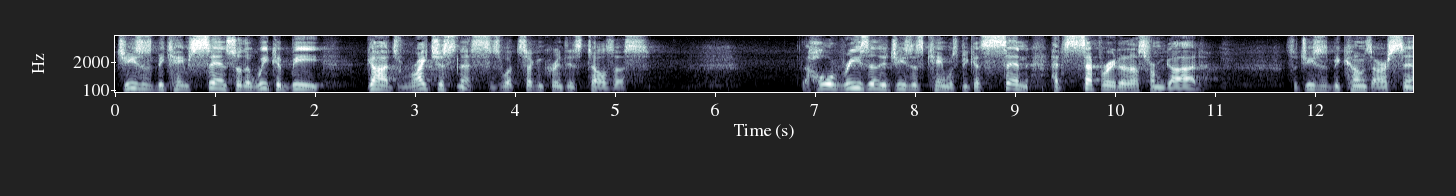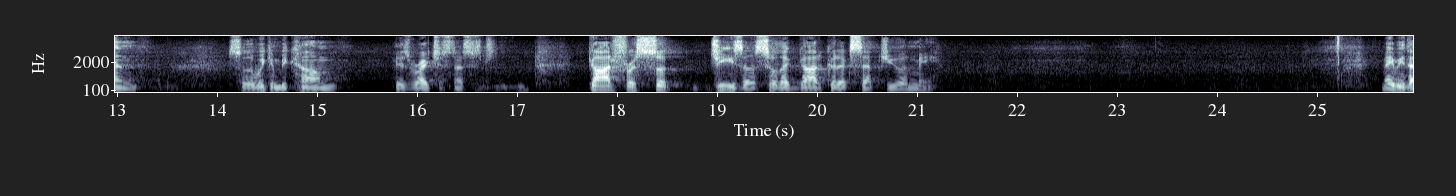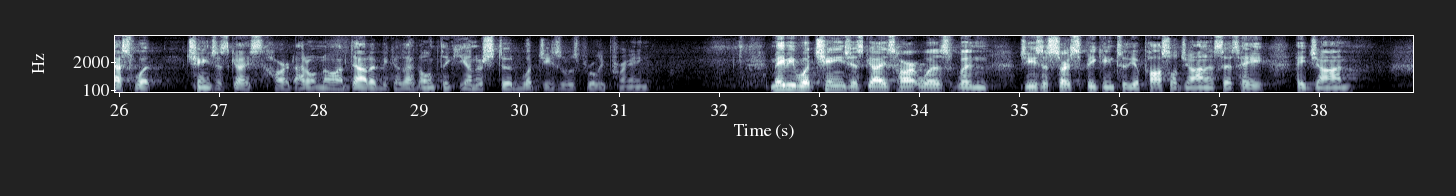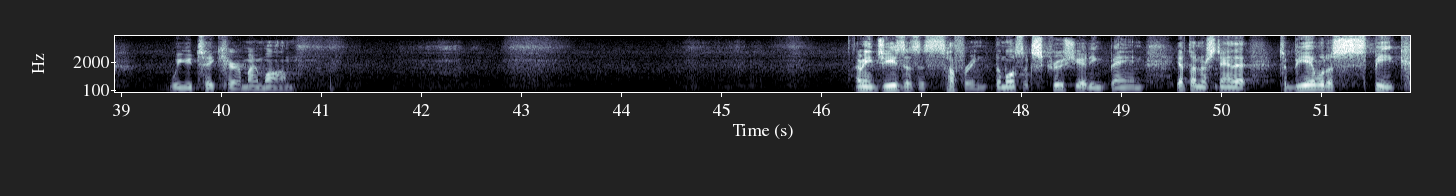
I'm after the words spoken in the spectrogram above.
Jesus became sin so that we could be God's righteousness, is what Second Corinthians tells us. The whole reason that Jesus came was because sin had separated us from God. So Jesus becomes our sin so that we can become his righteousness. God forsook Jesus so that God could accept you and me. Maybe that's what changed this guy's heart. I don't know. I doubt it because I don't think he understood what Jesus was really praying. Maybe what changed this guy's heart was when Jesus starts speaking to the apostle John and says, "Hey, hey John, will you take care of my mom?" I mean, Jesus is suffering the most excruciating pain. You have to understand that to be able to speak,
